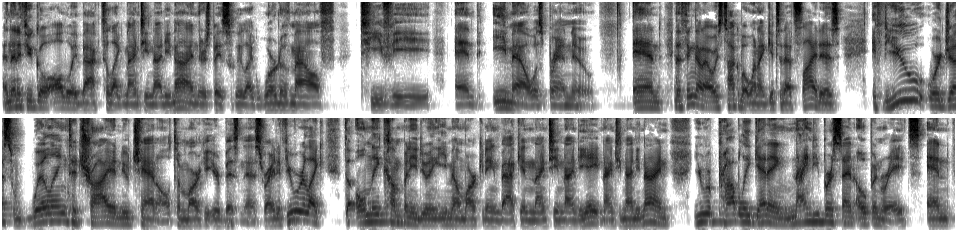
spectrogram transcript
And then if you go all the way back to like 1999, there's basically like word of mouth, TV, and email was brand new. And the thing that I always talk about when I get to that slide is if you were just willing to try a new channel to market your business, right? If you were like the only company doing email marketing back in 1998, 1999, you were probably getting 90% open rates and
